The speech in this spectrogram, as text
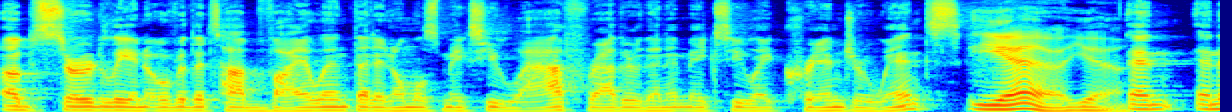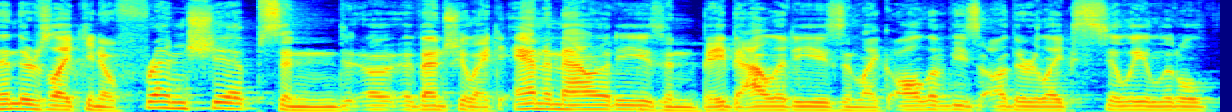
absurdly and over the top violent that it almost makes you laugh rather than it makes you like cringe or wince. Yeah, yeah. And and then there's like, you know, friendships and uh, eventually like animalities and babalities and like all of these other like silly little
